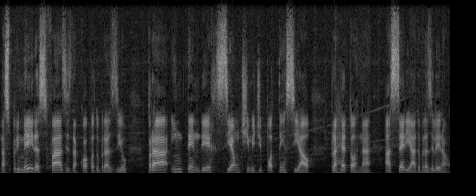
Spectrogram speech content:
nas primeiras fases da Copa do Brasil para entender se é um time de potencial para retornar à Série A do Brasileirão.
